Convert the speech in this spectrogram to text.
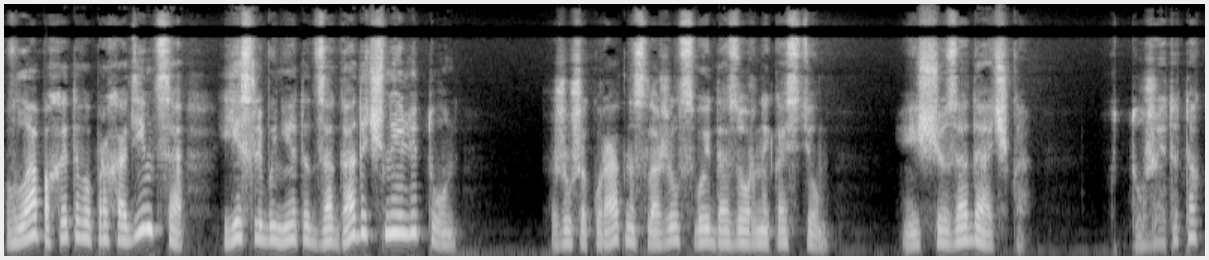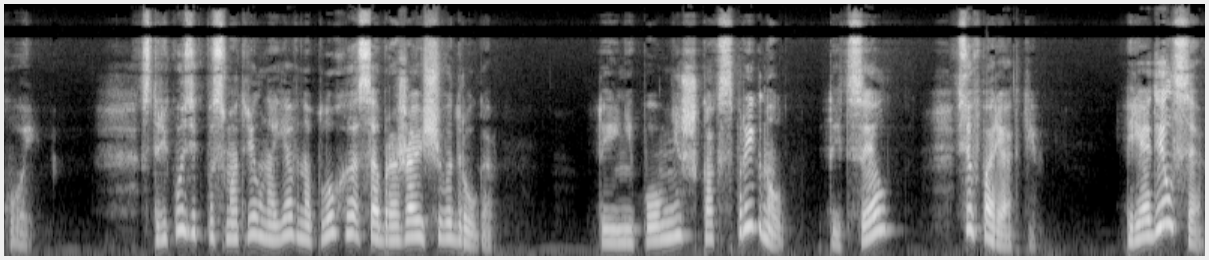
в лапах этого проходимца, если бы не этот загадочный летун. Жуж аккуратно сложил свой дозорный костюм. Еще задачка. Кто же это такой? Стрекозик посмотрел на явно плохо соображающего друга. «Ты не помнишь, как спрыгнул? Ты цел?» Все в порядке. Переоделся?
